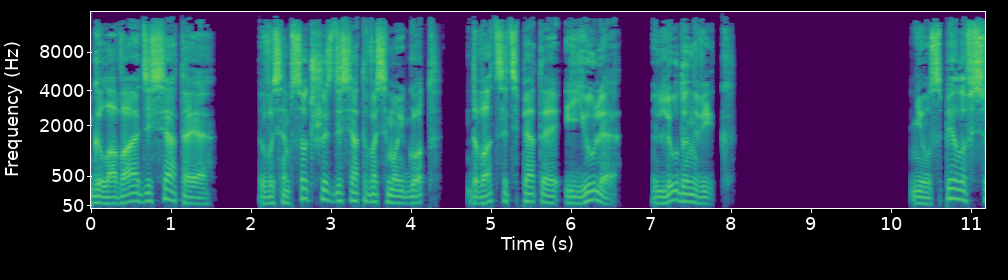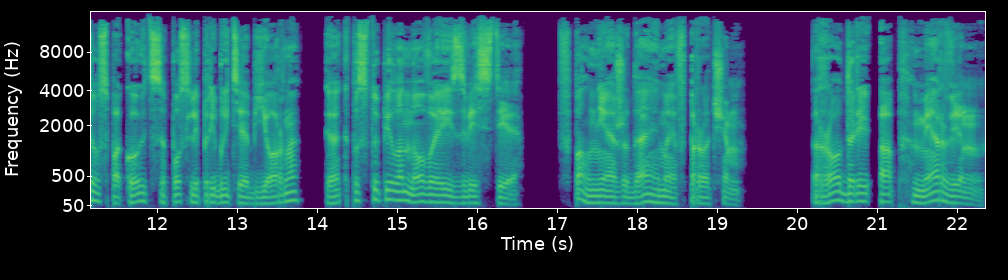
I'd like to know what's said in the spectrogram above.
Глава 10. 868 год. 25 июля. Люденвик. Не успело все успокоиться после прибытия Бьорна, как поступило новое известие. Вполне ожидаемое, впрочем. Родери Ап Мервин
